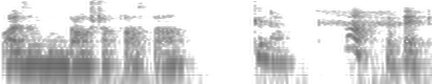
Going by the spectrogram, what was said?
also einen guten Baustoff draus bauen. Genau. Ah, perfekt.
